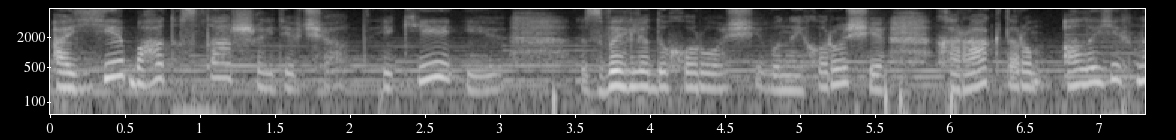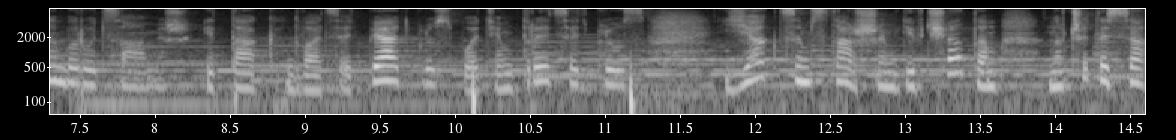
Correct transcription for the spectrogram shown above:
А є багато старших дівчат, які і з вигляду хороші, вони хороші характером, але їх не беруть заміж. І так 25 потім 30 Як цим старшим дівчатам навчитися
